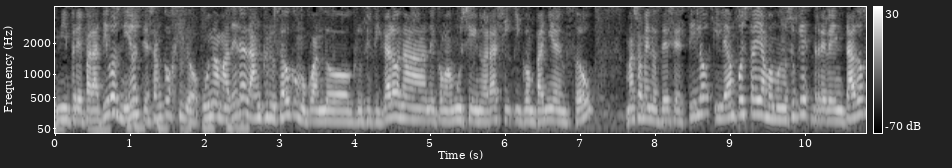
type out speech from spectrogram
ni preparativos ni hostias. Han cogido una madera, la han cruzado como cuando crucificaron a Nekomamushi, Inuarashi y compañía en Zou más o menos de ese estilo, y le han puesto ahí a Momonosuke reventado,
